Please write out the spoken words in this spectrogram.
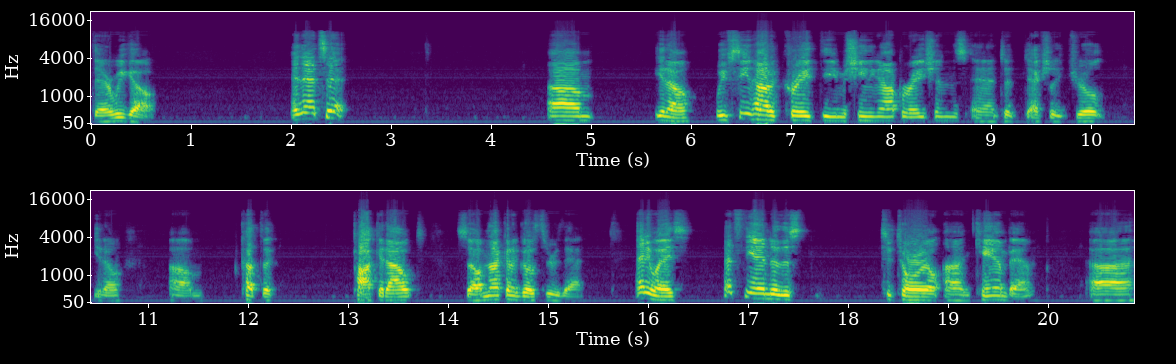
there we go. And that's it. Um, you know, we've seen how to create the machining operations and to actually drill, you know, um, cut the pocket out. So I'm not going to go through that. Anyways, that's the end of this tutorial on CamBam. Uh,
